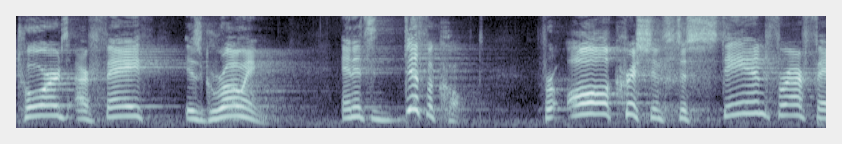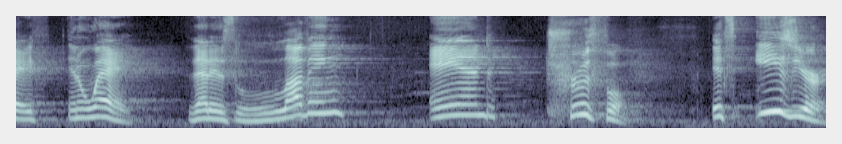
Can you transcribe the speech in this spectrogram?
towards our faith is growing, and it's difficult for all Christians to stand for our faith in a way that is loving and truthful. It's easier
